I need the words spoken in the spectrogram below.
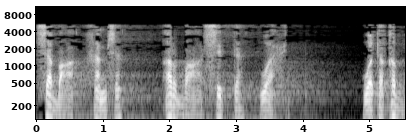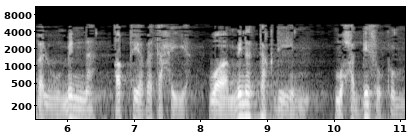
سبعة خمسة أربعة ستة واحد. وتقبلوا منا أطيب تحية. ومن التقديم محدثكم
